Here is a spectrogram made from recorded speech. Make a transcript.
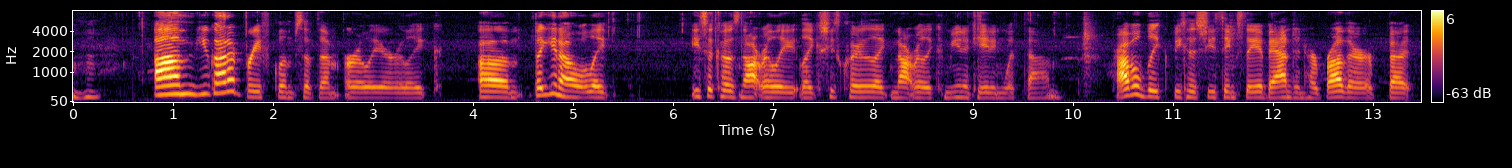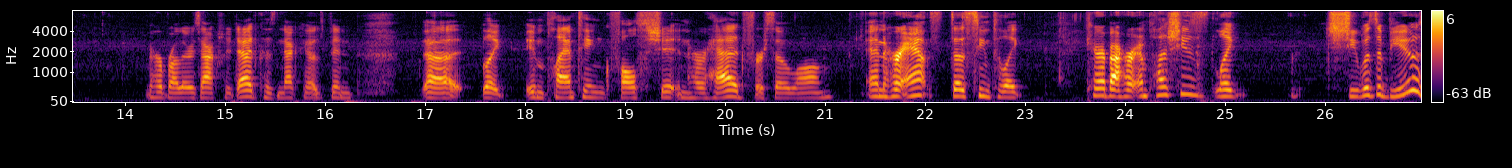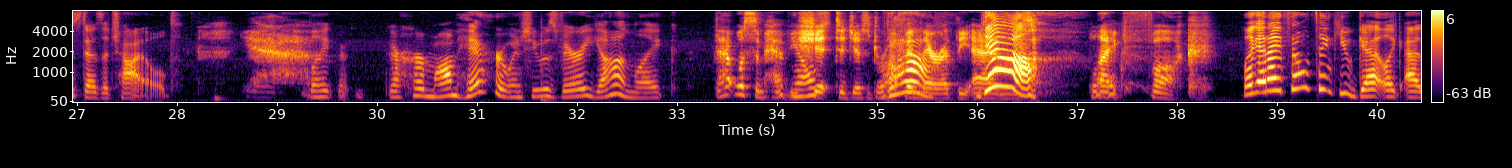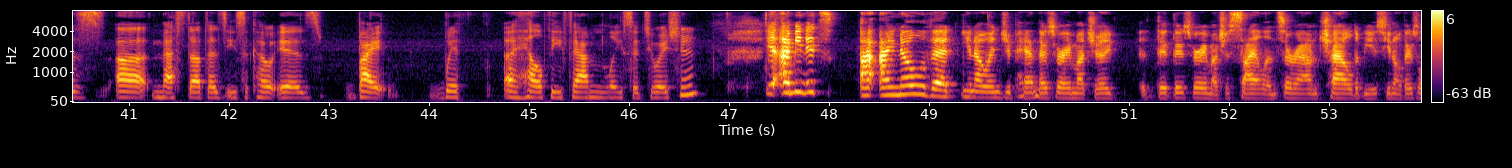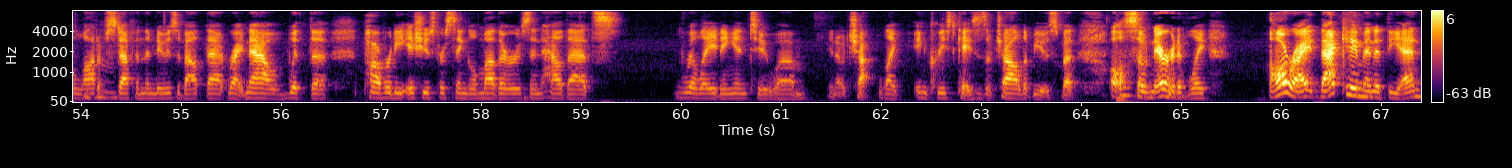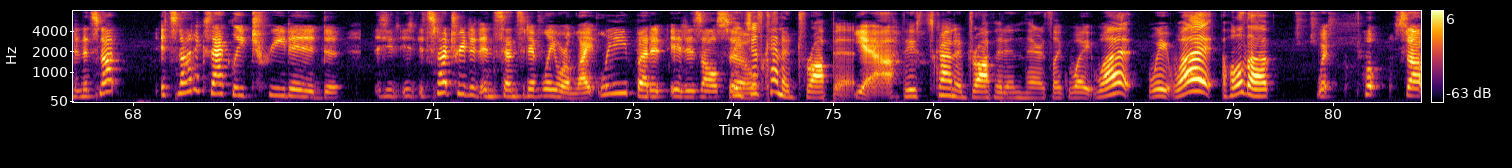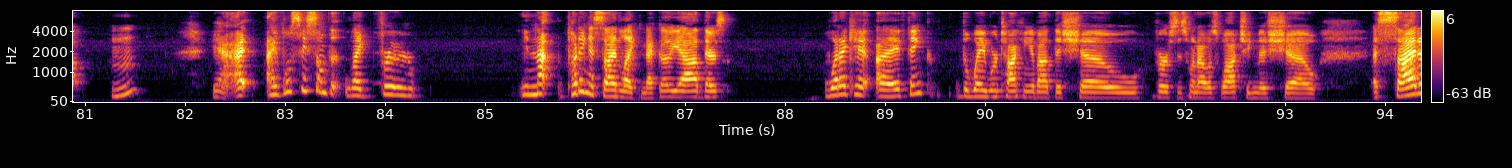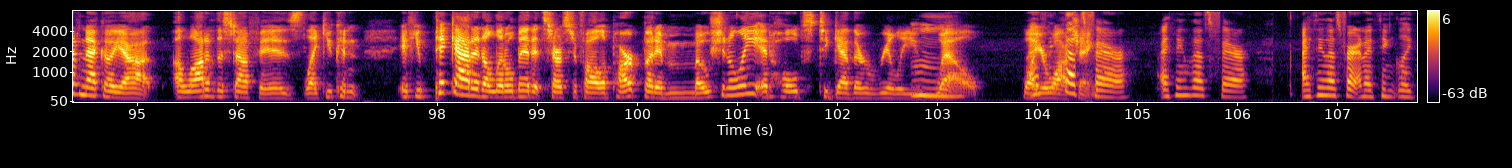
Um, you got a brief glimpse of them earlier, like, um, but you know, like, Isako's not really like she's clearly like not really communicating with them, probably because she thinks they abandoned her brother, but her brother is actually dead because Neko has been, uh, like implanting false shit in her head for so long, and her aunt does seem to like care about her, and plus she's like, she was abused as a child. Yeah, like her mom hit her when she was very young like that was some heavy You know, shit to just drop yeah. in there at the end. yeah Like fuck. like and i don't think you get like as uh messed up as isako is by with a healthy family situation Yeah, I mean it's I, I know that, you know, in Japan there's very much a there- there's very much a silence around child abuse. You know, there's a lot of stuff in the news about that right now with the poverty issues for single mothers and how that's relating into um, you know, chi- like increased cases of child abuse, but also narratively, all right, that came in at the end and it's not it's not exactly treated it- it- it's not treated insensitively or lightly, but it, it is also they just kind of drop it yeah. they just kind of drop it in there it's like wait what wait what hold up Wait, hold, stop. Hmm? Yeah, I, I will say something like for not putting aside like Neko, yeah, there's what I can I think the way we're talking about this show versus when I was watching this show, aside of Neko, yeah, a lot of the stuff is like you can if you pick at it a little bit, it starts to fall apart, but emotionally, it holds together really well while I you're think watching. That's fair. I think that's fair. I think that's fair, and I think like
